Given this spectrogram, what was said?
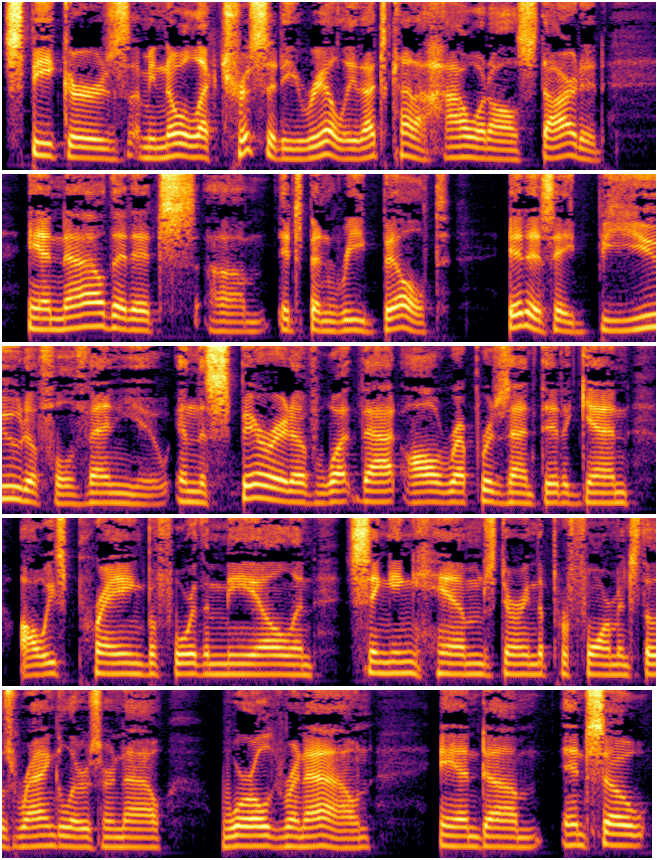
speakers i mean no electricity really that's kind of how it all started and now that it's um, it's been rebuilt, it is a beautiful venue in the spirit of what that all represented. Again, always praying before the meal and singing hymns during the performance. Those Wranglers are now world renowned, and um, and so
